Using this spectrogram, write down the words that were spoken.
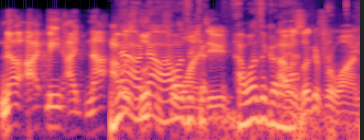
No, I mean, I not. I no, was looking no, I for wasn't. one, go- dude. I wasn't gonna. I was looking for one.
